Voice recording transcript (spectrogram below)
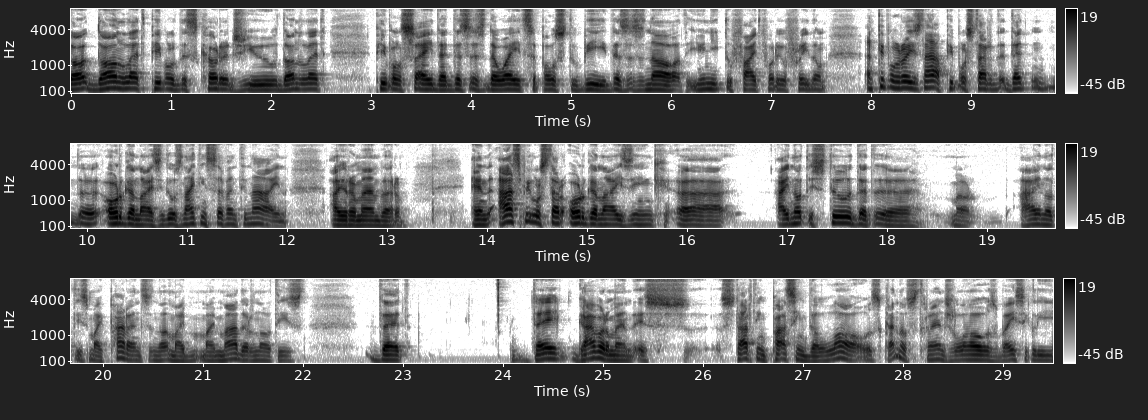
don't don't let people discourage you. Don't let people say that this is the way it's supposed to be. This is not. You need to fight for your freedom. And people raised up. People started that, uh, organizing. It was 1979, I remember. And as people start organizing, uh, I noticed too that uh, I noticed my parents my, my mother noticed that the government is starting passing the laws, kind of strange laws, basically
